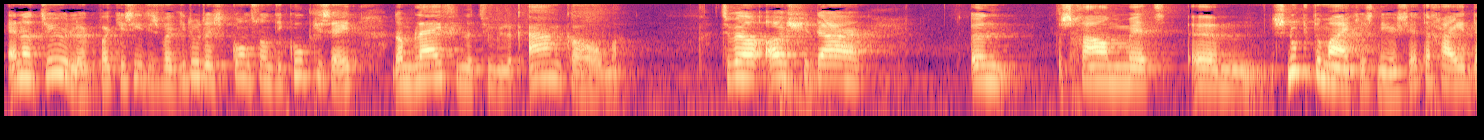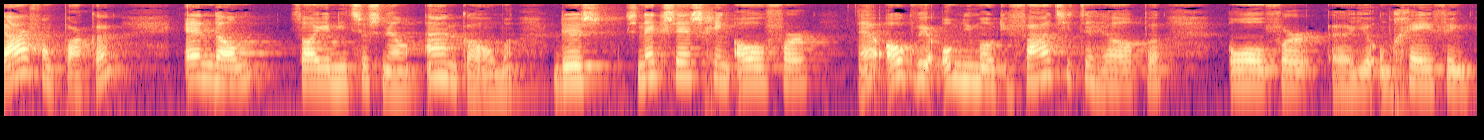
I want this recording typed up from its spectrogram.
En natuurlijk, wat je ziet is wat je doet. Als je constant die koekjes eet, dan blijf je natuurlijk aankomen. Terwijl als je daar een schaal met um, snoeptomaatjes neerzet, dan ga je daarvan pakken. En dan zal je niet zo snel aankomen. Dus snack 6 ging over, hè, ook weer om die motivatie te helpen, over uh, je omgeving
